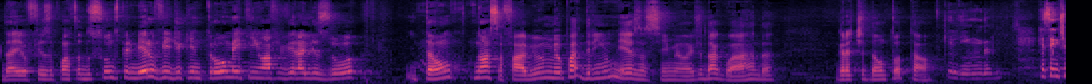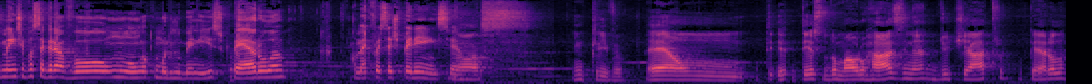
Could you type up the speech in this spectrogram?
Daí eu fiz o Porta dos Fundos. Primeiro vídeo que entrou, o making off viralizou. Então, nossa, Fábio é meu padrinho mesmo, assim, meu anjo da guarda. gratidão total. Que lindo. Recentemente você gravou um longa com Murilo Benício, Pérola. Como é que foi essa experiência? Nossa, incrível. É um te- texto do Mauro Razzi, né, de teatro, Pérola,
